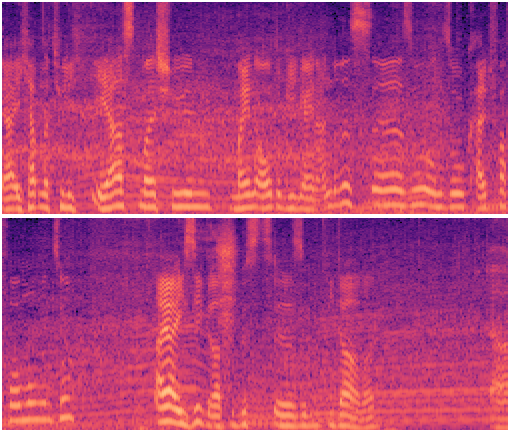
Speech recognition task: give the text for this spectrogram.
Ja, ich habe natürlich erstmal schön mein Auto gegen ein anderes äh, so und so Kaltverformung und so. Ah ja, ich sehe gerade, du bist äh, so gut wie da, wa? Ja.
